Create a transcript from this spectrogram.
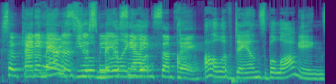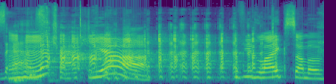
so Katie Amanda's Harris, you will just be mailing receiving out- something. All of Dan's belongings mm-hmm. as trash. Yeah. if you'd like some of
